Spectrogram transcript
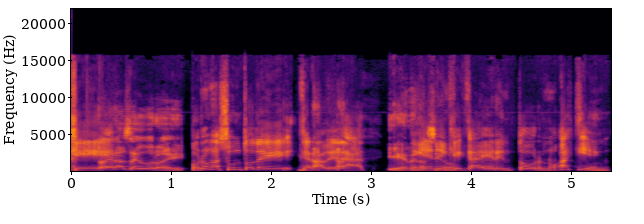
que No era seguro ahí. por un asunto de gravedad tienen que caer en torno a quién?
